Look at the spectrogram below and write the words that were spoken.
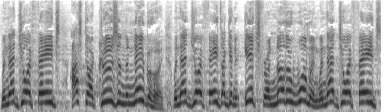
When that joy fades, I start cruising the neighborhood. When that joy fades, I get an itch for another woman. When that joy fades,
